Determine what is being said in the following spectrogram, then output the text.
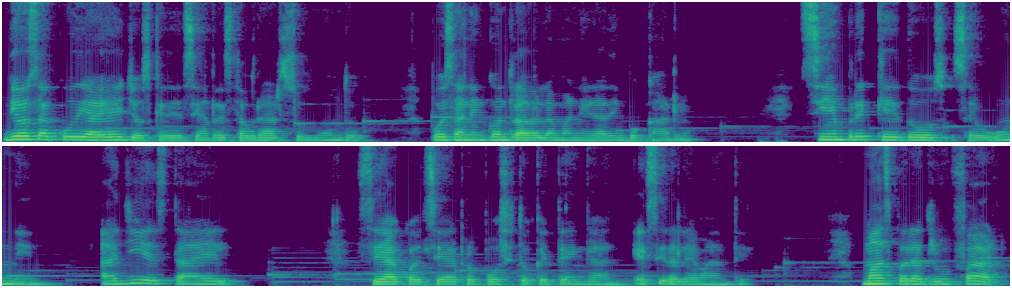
Dios acude a ellos que desean restaurar su mundo, pues han encontrado la manera de invocarlo. Siempre que dos se unen, allí está Él. Sea cual sea el propósito que tengan, es irrelevante. Mas para triunfar,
